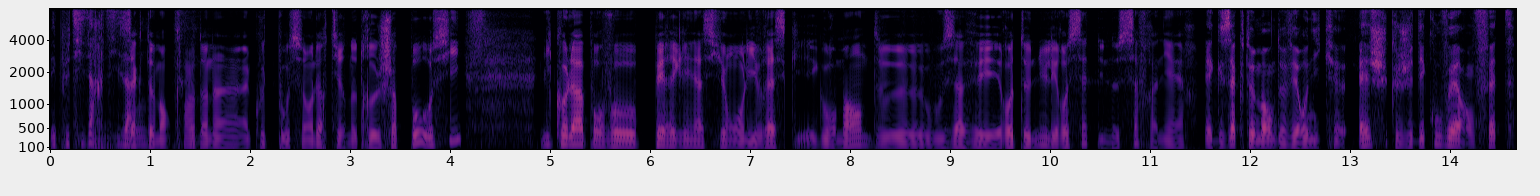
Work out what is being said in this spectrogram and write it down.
les petits artisans. Exactement. On leur donne un, un coup de pouce, on leur tire notre chapeau aussi. Nicolas, pour vos pérégrinations livresques et gourmandes, euh, vous avez retenu les recettes d'une safranière. Exactement, de Véronique Esch, que j'ai découvert en fait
